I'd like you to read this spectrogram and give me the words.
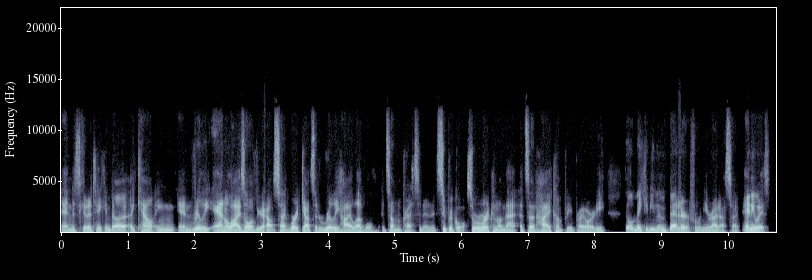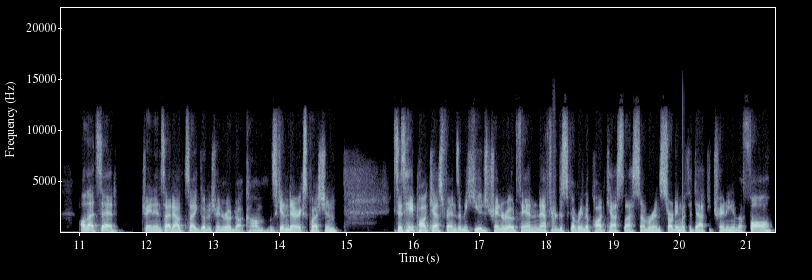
and it's going to take into account and, and really analyze all of your outside workouts at a really high level. It's unprecedented. It's super cool. So we're working on that. It's a high company priority. That'll make it even better for when you ride outside. Anyways, all that said, train inside outside. Go to trainerroad.com. Let's get into Eric's question. He says, Hey, podcast friends, I'm a huge Trainer Road fan. And after discovering the podcast last summer and starting with adaptive training in the fall,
